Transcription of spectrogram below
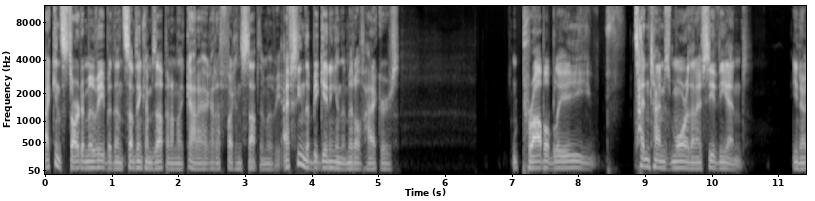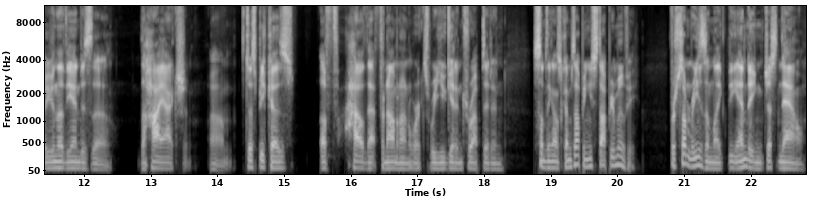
I can start a movie, but then something comes up, and I'm like, God, I gotta fucking stop the movie. I've seen the beginning and the middle of Hackers probably ten times more than I've seen the end. You know, even though the end is the the high action, um, just because of how that phenomenon works, where you get interrupted and something else comes up and you stop your movie. For some reason, like the ending just now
